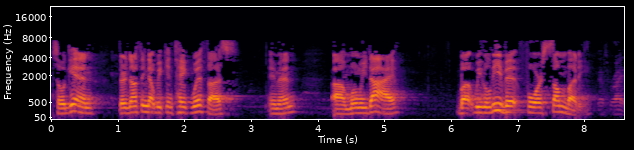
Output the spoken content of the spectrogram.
So again, there's nothing that we can take with us, amen, um, when we die, but we leave it for somebody. That's right.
